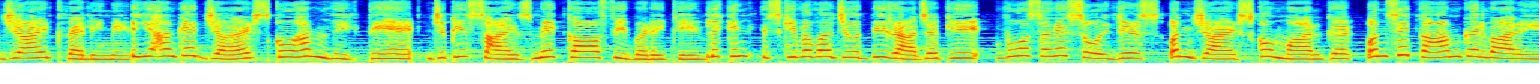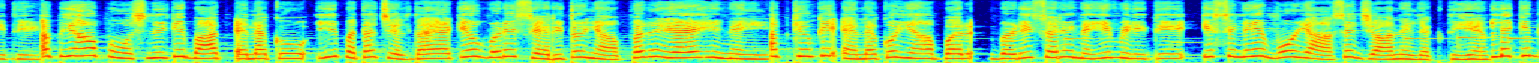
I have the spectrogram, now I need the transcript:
जाइंट वैली में। यहाँ के जायंट्स को हम देखते हैं, जो की साइज़ में काफ़ी बड़े थे। लेकिन इसके बावजूद भी राजा के बहुत सारे सोल्जर्स उन जायंट्स को मारकर उनसे काम करवा रहे थे। अब यहाँ पहुँचने के बाद एला को ये पता चलता है की वो बड़े शहरी तो यहाँ पर है ही नहीं। अब क्योंकि एला को यहाँ पर बड़ी फेरी नहीं मिली थी, इसलिए वो यहाँ से जाने लगती है। लेकिन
